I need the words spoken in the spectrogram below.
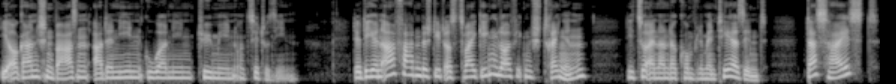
die organischen Basen Adenin, Guanin, Thymin und Cytosin. Der DNA-Faden besteht aus zwei gegenläufigen Strängen, die zueinander komplementär sind. Das heißt,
